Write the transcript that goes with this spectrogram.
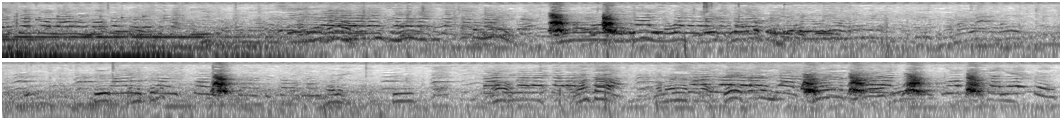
Este otro lado no perteneces aquí. Chile, la verdad, se lo vas a casar. Uy, se lo vas a Lo vayan a tirar. No vayan a tirar. No perteneces.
